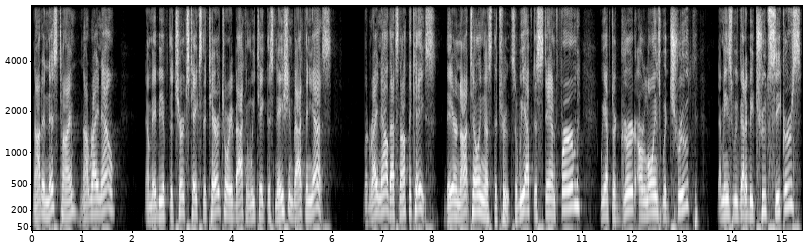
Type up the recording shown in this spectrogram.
Not in this time, not right now. Now, maybe if the church takes the territory back and we take this nation back, then yes. But right now, that's not the case. They are not telling us the truth. So we have to stand firm. We have to gird our loins with truth. That means we've got to be truth seekers.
